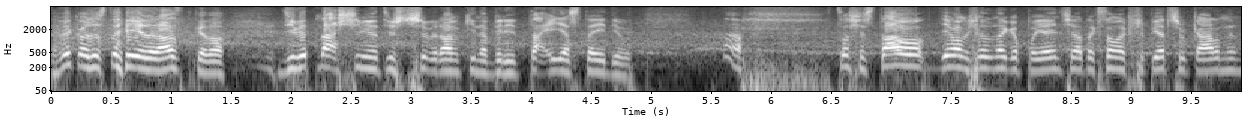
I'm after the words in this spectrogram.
Wykorzystuje jedenastkę, no. 19 minut już trzy bramki na Britania Stadium. Ach, co się stało? Nie mam zielonego pojęcia, tak samo jak przy pierwszym karnym.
